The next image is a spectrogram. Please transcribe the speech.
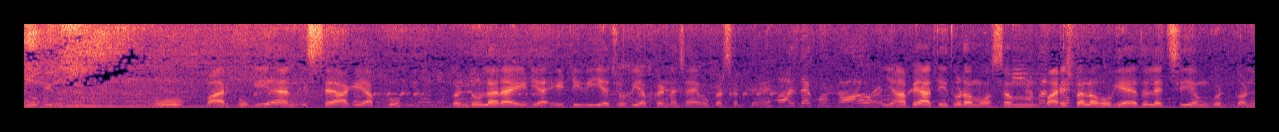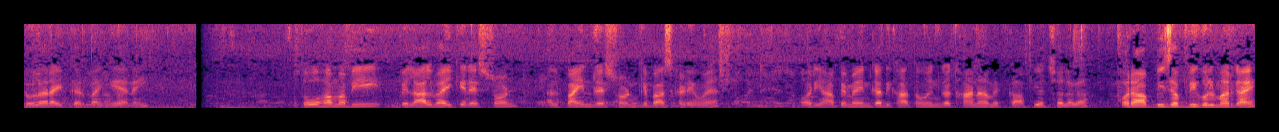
जो भी होगी, वो पार्क होगी एंड इससे आगे आपको गंडोला राइड या एटीवी या जो भी आप करना चाहें वो कर सकते हैं। यहाँ पे आते थोड़ा मौसम बारिश वाला हो गया है तो लेट्स सी हम गंडोला राइड कर पाएँगे या नहीं। तो हम अभी बिलाल भाई के रेस्टोरेंट अल्पाइन रेस्टोरेंट के पास खड़े हुए हैं, और यहाँ पे मैं इनका दिखाता हूँ। इनका खाना हमें काफ़ी अच्छा लगा, और आप भी जब भी गुलमर्ग आए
